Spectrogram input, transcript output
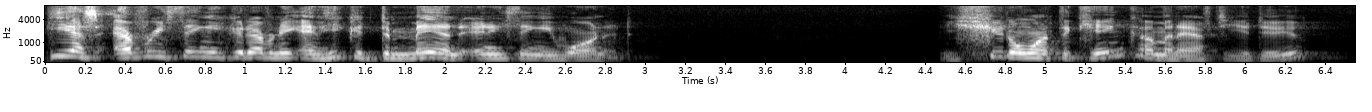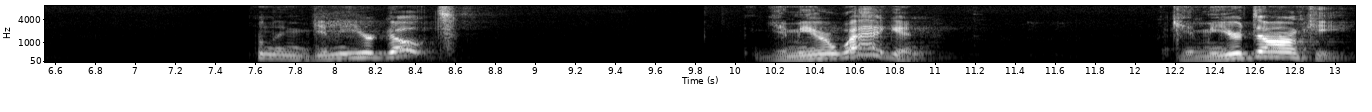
He has everything he could ever need, and he could demand anything he wanted. You don't want the king coming after you, do you? Well, then give me your goat. Give me your wagon. Give me your donkey.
